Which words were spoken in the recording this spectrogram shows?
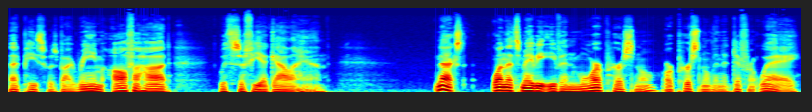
That piece was by Reem Alfahad with Sophia Gallahan. Next, one that's maybe even more personal, or personal in a different way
